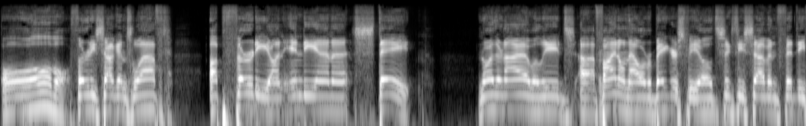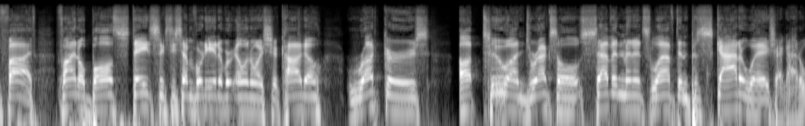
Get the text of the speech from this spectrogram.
Oval, 30 seconds left. Up 30 on Indiana State. Northern Iowa leads uh, final now over Bakersfield, 67 55. Final Ball State, 67 48 over Illinois Chicago. Rutgers up two on Drexel, seven minutes left in Piscataway. Chicago.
